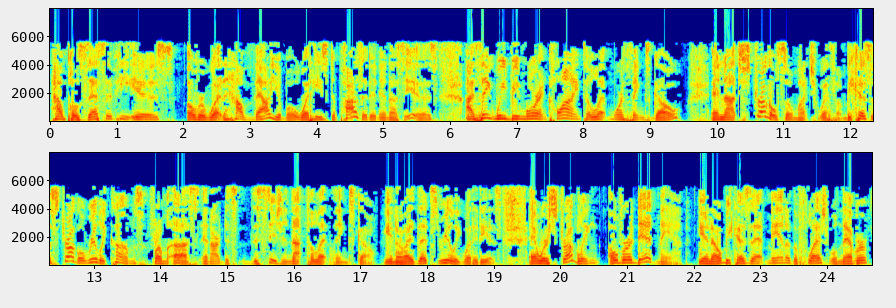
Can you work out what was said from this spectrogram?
how possessive He is, over what how valuable what he's deposited in us is, I think we'd be more inclined to let more things go and not struggle so much with them because the struggle really comes from us and our de- decision not to let things go. You know, that's really what it is. And we're struggling over a dead man, you know, because that man of the flesh will never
